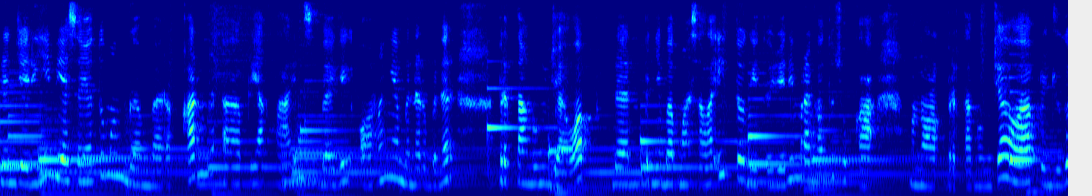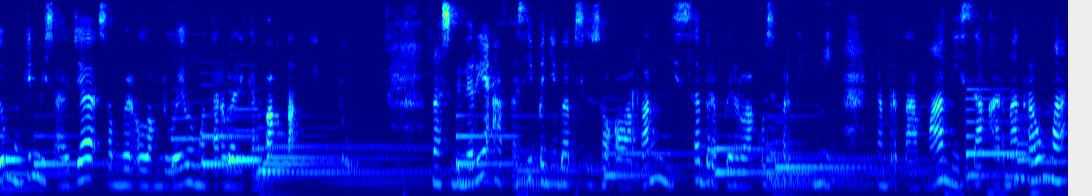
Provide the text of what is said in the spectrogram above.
Dan jadinya biasanya tuh menggambarkan uh, pihak lain sebagai orang yang benar-benar bertanggung jawab dan penyebab masalah itu gitu. Jadi mereka tuh suka menolak bertanggung jawab dan juga mungkin bisa aja somewhere along the way memutarbalikan fakta gitu. Nah, sebenarnya apa sih penyebab seseorang bisa berperilaku seperti ini? Yang pertama bisa karena trauma.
